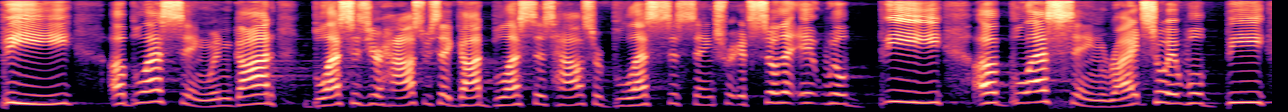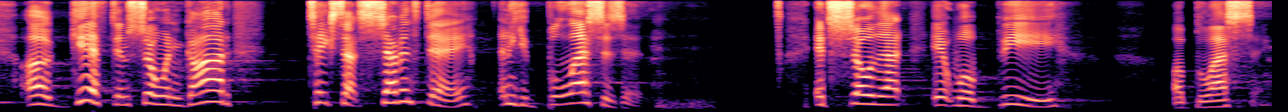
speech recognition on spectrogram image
be a blessing. When God blesses your house, we say, God bless this house or bless this sanctuary. It's so that it will be a blessing, right? So it will be a gift. And so when God takes that seventh day and He blesses it, it's so that it will be a blessing.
